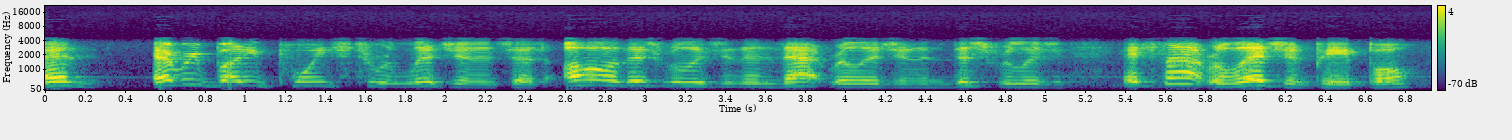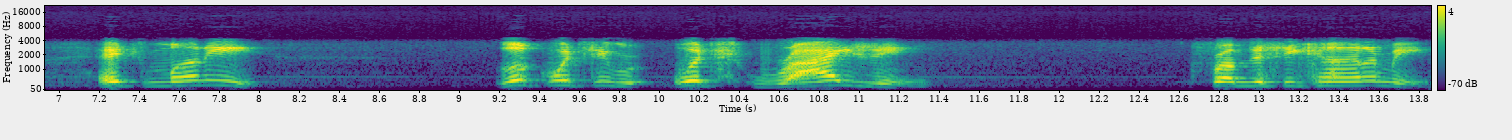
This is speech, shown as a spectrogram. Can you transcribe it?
And everybody points to religion and says, Oh, this religion and that religion and this religion. It's not religion, people. It's money. Look what's what's rising from this economy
